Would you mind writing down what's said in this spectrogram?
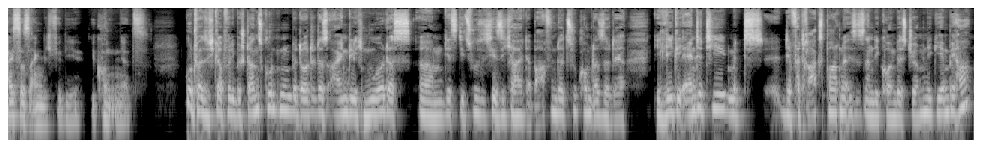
heißt das eigentlich für die, die Kunden jetzt? Gut, also ich glaube, für die Bestandskunden bedeutet das eigentlich nur, dass ähm, jetzt die zusätzliche Sicherheit der BaFin dazukommt. Also der, die Legal Entity mit der Vertragspartner ist es dann die Coinbase Germany GmbH.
